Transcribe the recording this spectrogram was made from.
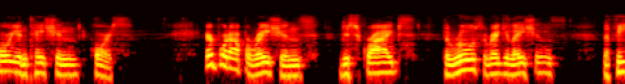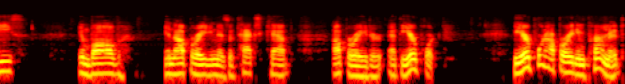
orientation course. Airport operations describes the rules, the regulations, the fees involved in operating as a taxi cab operator at the airport. The airport operating permit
